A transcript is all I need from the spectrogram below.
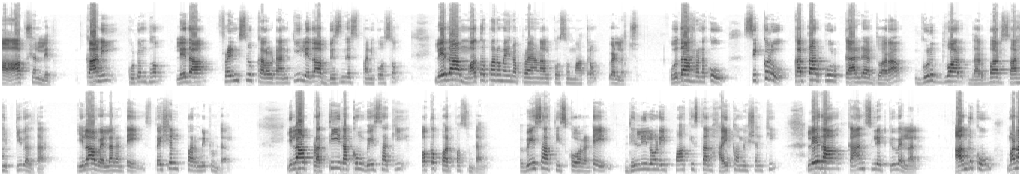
ఆ ఆప్షన్ లేదు. కానీ కుటుంబం లేదా ఫ్రెండ్స్ను కలవటానికి లేదా బిజినెస్ పని కోసం లేదా మతపరమైన ప్రయాణాల కోసం మాత్రం వెళ్ళొచ్చు. ఉదాహరణకు సిక్కులు కర్తార్పూర్ కారిడార్ ద్వారా గురుద్వార్ దర్బార్ సాహిబ్కి వెళ్తారు. ఇలా వెళ్ళాలంటే స్పెషల్ పర్మిట్ ఉండాలి. ఇలా ప్రతి రకం వీసాకి ఒక పర్పస్ ఉండాలి. వీసా తీసుకోవాలంటే ఢిల్లీలోని పాకిస్తాన్ హై కమిషన్కి లేదా కాన్సులేట్కి వెళ్ళాలి. అందుకు మన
